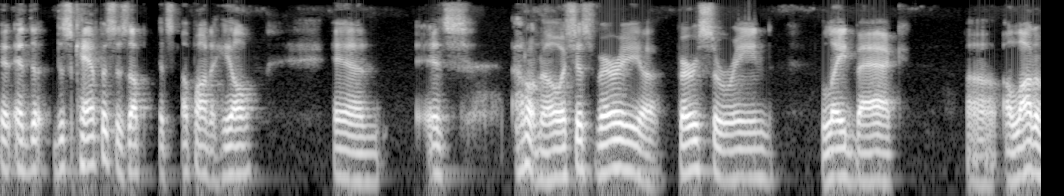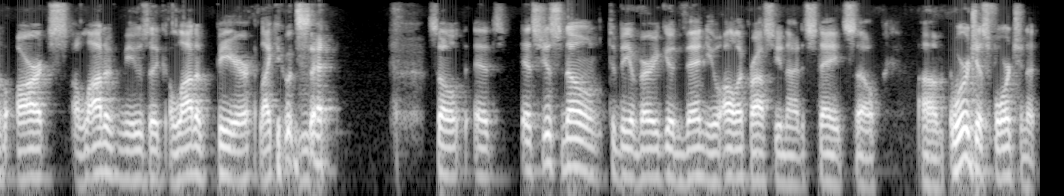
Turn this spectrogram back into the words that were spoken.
and, and the, this campus is up. It's up on a hill, and it's I don't know. It's just very uh, very serene, laid back. Uh, a lot of arts, a lot of music, a lot of beer, like you would mm-hmm. say. So it's it's just known to be a very good venue all across the United States. So um, we're just fortunate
